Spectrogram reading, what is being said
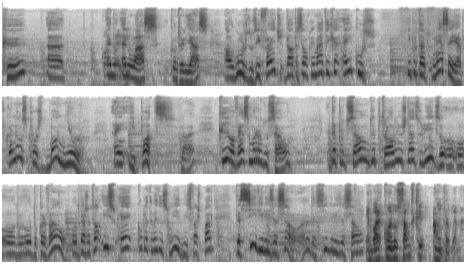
que uh, anulasse, contrariasse alguns dos efeitos da alteração climática em curso. E, portanto, nessa época não se pôs de modo nenhum em hipótese não é, que houvesse uma redução da produção de petróleo nos Estados Unidos, ou, ou, ou, ou, do carvão, ou do gás natural. Isso é completamente assumido, isso faz parte da civilização, é? da civilização. Embora com a noção de que há um problema.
